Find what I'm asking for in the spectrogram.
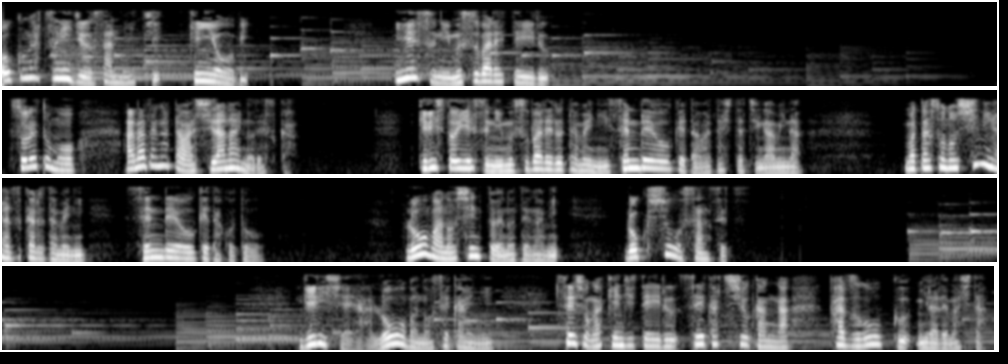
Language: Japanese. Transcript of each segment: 6月23日金曜日。イエスに結ばれている。それともあなた方は知らないのですか？キリストイエスに結ばれるために洗礼を受けた私たちが皆、またその死に預かるために洗礼を受けたことを、ローマの信徒への手紙、六章三節。ギリシャやローマの世界に聖書が禁じている生活習慣が数多く見られました。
